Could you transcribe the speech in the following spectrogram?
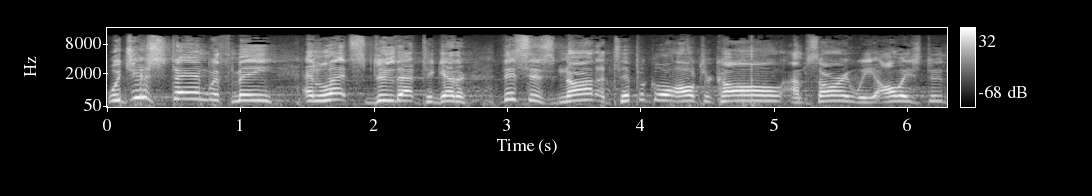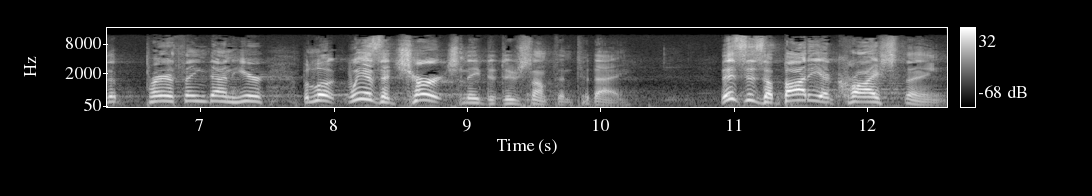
Would you stand with me and let's do that together? This is not a typical altar call. I'm sorry, we always do the prayer thing down here. But look, we as a church need to do something today. This is a body of Christ thing.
